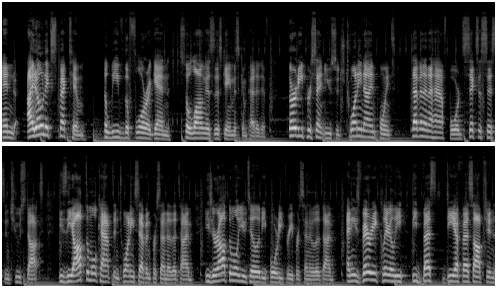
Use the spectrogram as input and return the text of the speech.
And I don't expect him to leave the floor again so long as this game is competitive. 30% usage, 29 points, seven and a half boards, six assists, and two stocks. He's the optimal captain 27% of the time. He's your optimal utility 43% of the time. And he's very clearly the best DFS option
